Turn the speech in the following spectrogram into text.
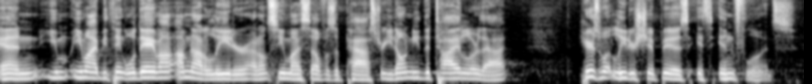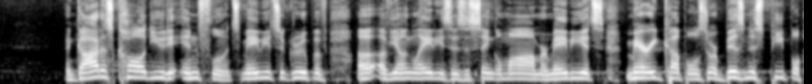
And you, you might be thinking, well, Dave, I'm not a leader. I don't see myself as a pastor. You don't need the title or that. Here's what leadership is it's influence. And God has called you to influence. Maybe it's a group of, uh, of young ladies as a single mom, or maybe it's married couples or business people,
